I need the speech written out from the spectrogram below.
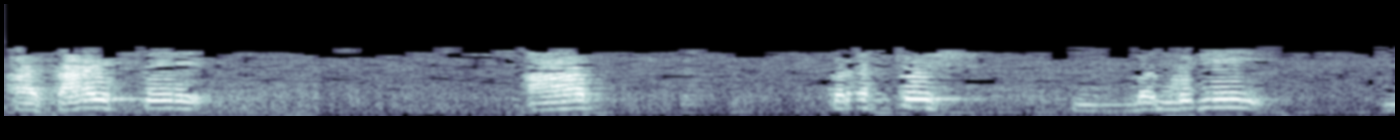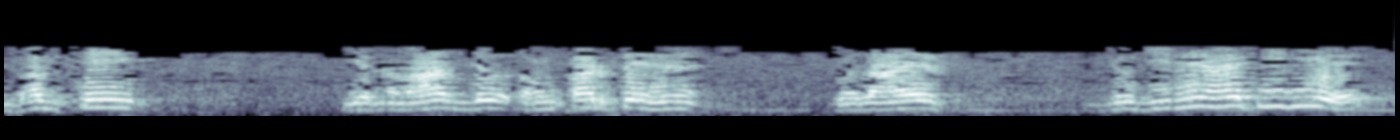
آسائش سے آپ پرستش، بندگی، بھکتی، یہ نماز جو ہم پڑھتے ہیں، وظائف جو جینے آئے کیجیے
